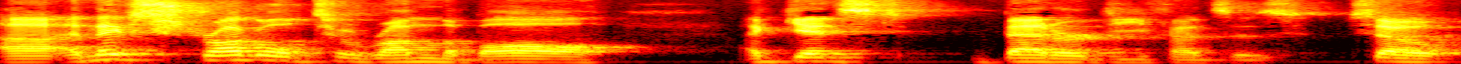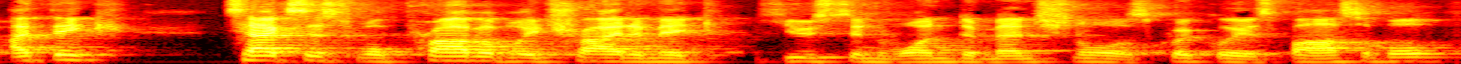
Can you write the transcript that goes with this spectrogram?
Uh, and they've struggled to run the ball against better defenses. So I think Texas will probably try to make Houston one dimensional as quickly as possible,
